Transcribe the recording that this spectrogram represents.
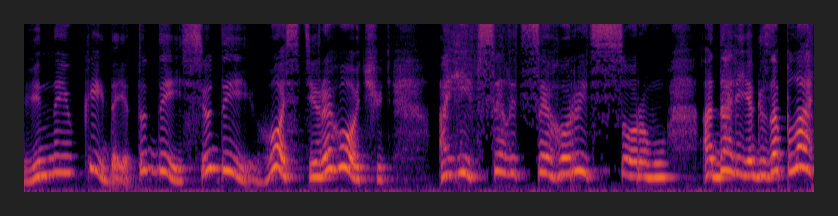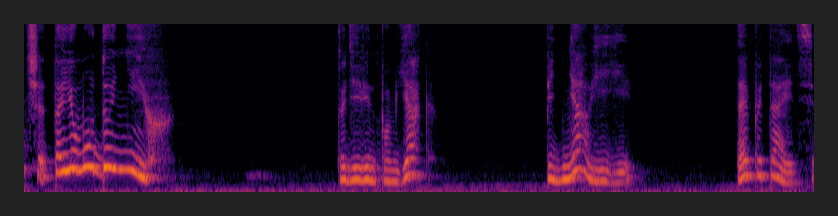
він нею кидає туди, сюди, гості регочуть, а їй все лице горить з сорому, а далі як заплаче, та йому до ніг. Тоді він пом'як, підняв її та й питається.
